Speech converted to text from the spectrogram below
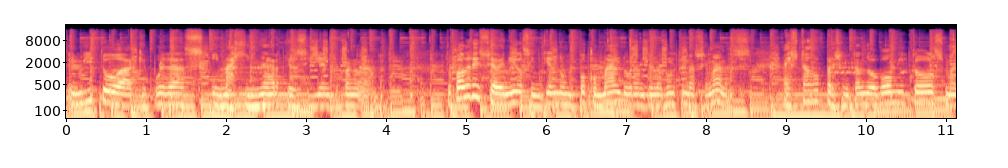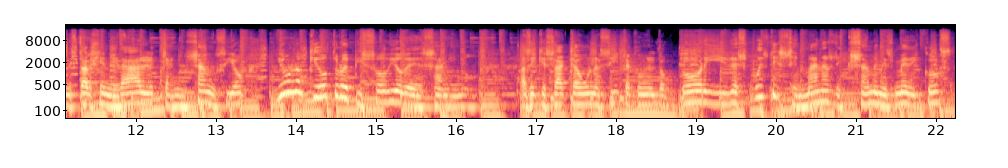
Te invito a que puedas imaginarte el siguiente panorama. Tu padre se ha venido sintiendo un poco mal durante las últimas semanas. Ha estado presentando vómitos, malestar general, cansancio y uno que otro episodio de desánimo. Así que saca una cita con el doctor y después de semanas de exámenes médicos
